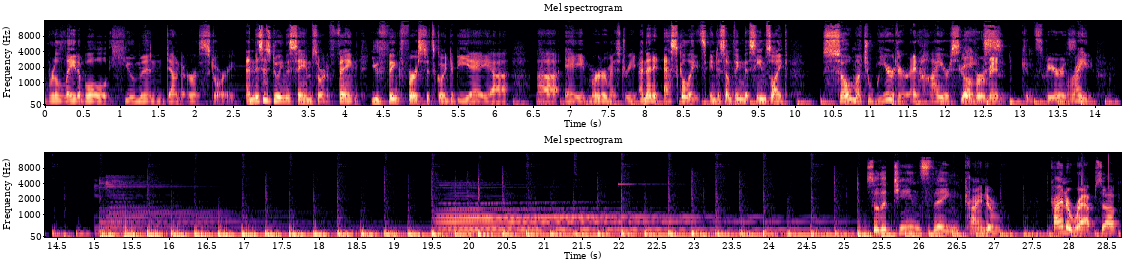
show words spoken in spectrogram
relatable human down to earth story and this is doing the same sort of thing you think first it's going to be a uh, uh, a murder mystery and then it escalates into something that seems like so much weirder and higher stakes Government conspiracy. right So the teens thing kind of kind of wraps up.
